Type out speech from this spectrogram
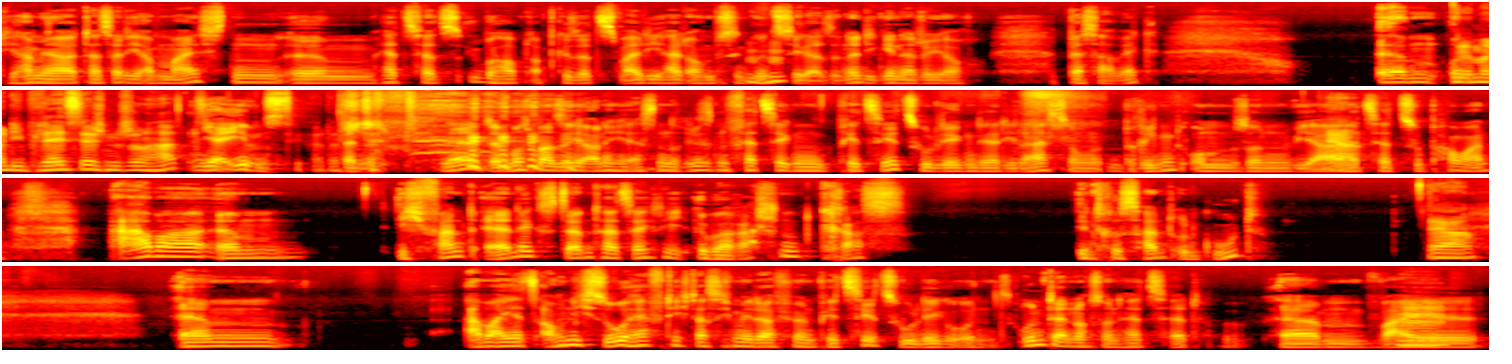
Die haben ja tatsächlich am meisten ähm, Headsets überhaupt abgesetzt, weil die halt auch ein bisschen mhm. günstiger sind. Ne? Die gehen natürlich auch besser weg. Ähm, Wenn man die Playstation schon hat, ja eben. Dann, ne, da muss man sich auch nicht erst einen riesenfetzigen PC zulegen, der die Leistung bringt, um so ein VR-Headset ja. zu powern. Aber ähm, ich fand Alex dann tatsächlich überraschend krass interessant und gut. Ja. Ähm, aber jetzt auch nicht so heftig, dass ich mir dafür einen PC zulege und, und dann noch so ein Headset, ähm, weil, mhm.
